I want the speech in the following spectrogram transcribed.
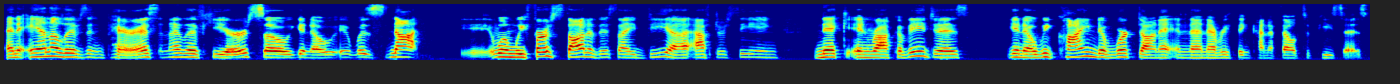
And Anna lives in Paris and I live here. So, you know, it was not eh, when we first thought of this idea after seeing Nick in Rock of Ages, you know, we kind of worked on it and then everything kind of fell to pieces.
